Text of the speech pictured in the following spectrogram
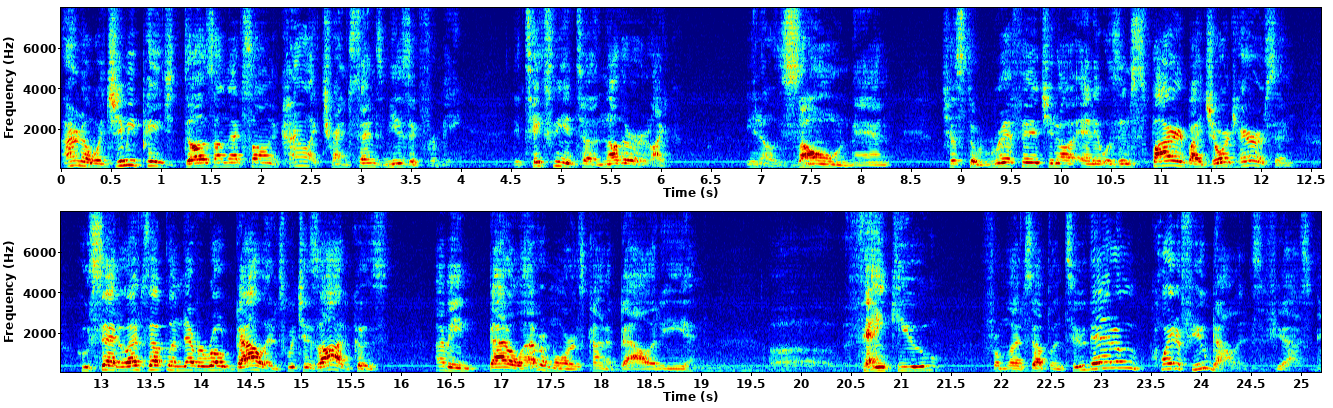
I don't know, what Jimmy Page does on that song, it kind of like transcends music for me. It takes me into another, like, you know, zone, man. Just the riffage, you know, and it was inspired by George Harrison, who said Led Zeppelin never wrote ballads, which is odd because, I mean, Battle Evermore is kind of ballady and uh, Thank You from Led Zeppelin 2. They had uh, quite a few ballads, if you ask me.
